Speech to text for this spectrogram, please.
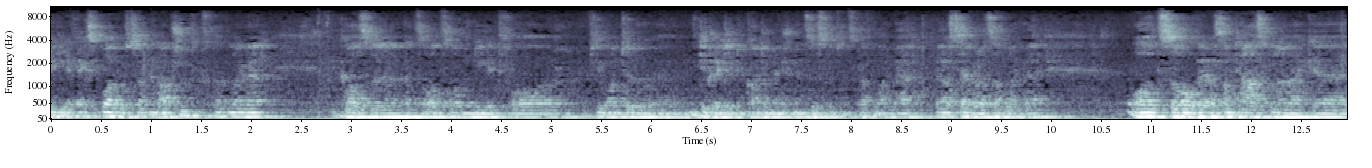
PDF export with certain options, stuff like that, because uh, that's also needed for you want to uh, integrate into content management systems and stuff like that. There are several stuff like that. Also, there are some tasks like uh,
